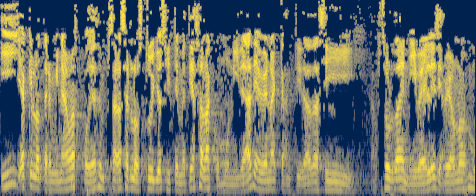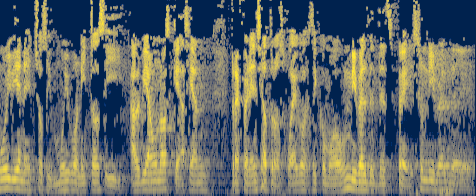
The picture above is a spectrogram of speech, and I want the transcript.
Y ya que lo terminabas, podías empezar a hacer los tuyos y te metías a la comunidad y había una cantidad así absurda de niveles y había unos muy bien hechos y muy bonitos y había unos que hacían referencia a otros juegos, así como un nivel de Dead Space, un nivel de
